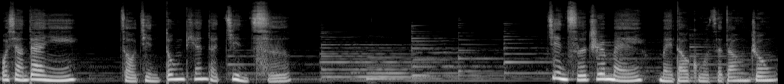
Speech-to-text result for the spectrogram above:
我想带你走进冬天的晋祠。晋祠之美，美到骨子当中。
